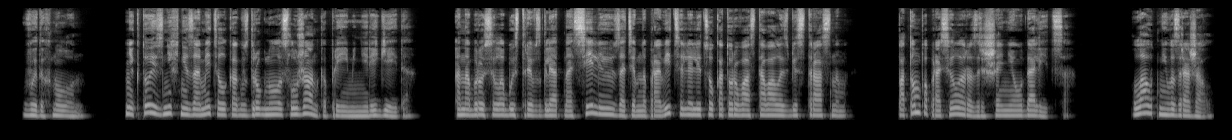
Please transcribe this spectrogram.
— выдохнул он. Никто из них не заметил, как вздрогнула служанка при имени Регейда. Она бросила быстрый взгляд на Селию, затем на правителя, лицо которого оставалось бесстрастным, потом попросила разрешения удалиться. Лаут не возражал.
